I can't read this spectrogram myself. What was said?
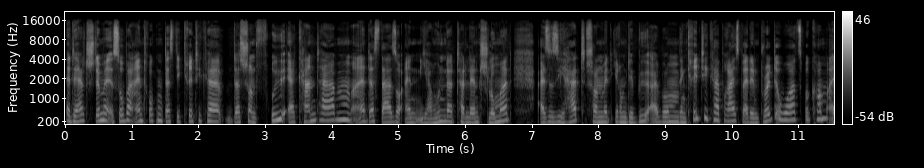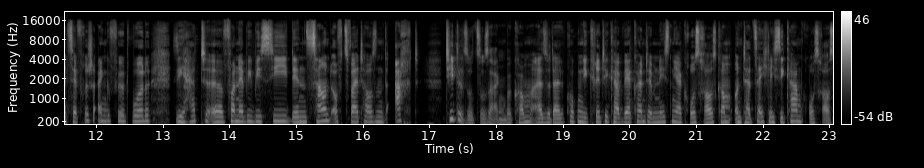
Adele's Stimme ist so beeindruckend, dass die Kritiker das schon früh erkannt haben, äh, dass da so ein Jahrhunderttalent schlummert. Also sie hat schon mit ihrem Debütalbum den Kritikerpreis bei den Brit Awards bekommen, als er frisch eingeführt wurde. Sie hat äh, von der BBC den Sound of 2008 Titel sozusagen bekommen. Also da gucken die Kritiker, wer könnte im nächsten Jahr groß rauskommen. Und tatsächlich, sie kam groß raus.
